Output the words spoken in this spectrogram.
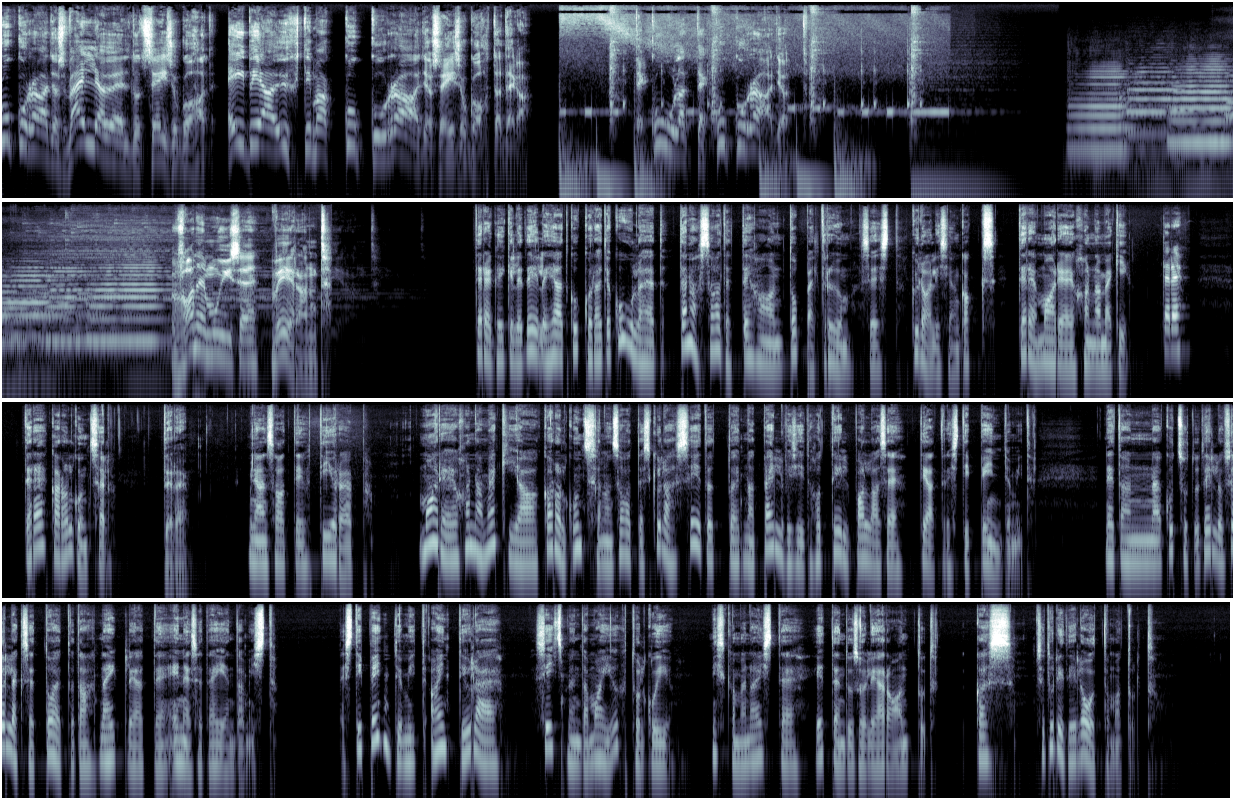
Kuku Raadios välja öeldud seisukohad ei pea ühtima Kuku Raadio seisukohtadega. Te kuulate Kuku Raadiot. Vanemuise veerand tere kõigile teile, head Kuku raadio kuulajad, tänast saadet teha on topeltrõõm, sest külalisi on kaks. tere, Maarja Johanna Mägi! tere! tere, Karol Kuntsel! tere! mina olen saatejuht Tiia Rööp. Maarja Johanna Mägi ja Karol Kuntsel on saates külas seetõttu, et nad pälvisid Hotell Pallase teatri stipendiumid. Need on kutsutud ellu selleks, et toetada näitlejate enesetäiendamist. stipendiumid anti üle seitsmenda mai õhtul, kui Niskame naiste etendus oli ära antud kas see tuli teile ootamatult?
